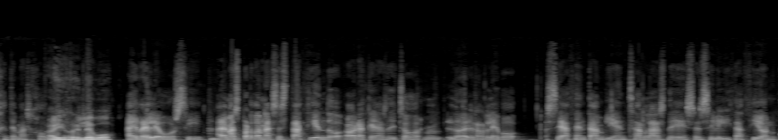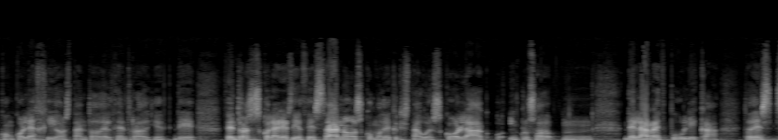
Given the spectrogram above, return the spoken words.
gente más joven. Hay relevo. Hay relevo, sí. Además, perdona, se está haciendo, ahora que has dicho lo del relevo, se hacen también charlas de sensibilización con colegios, tanto del centro de, centros escolares diocesanos como de Cristau Escola, incluso mm, de la red pública. Entonces,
